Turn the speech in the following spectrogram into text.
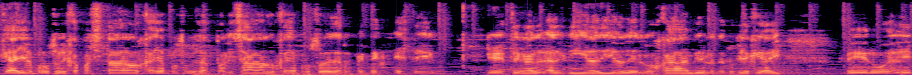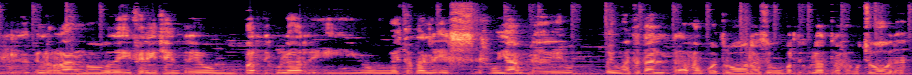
que haya profesores capacitados, que haya profesores actualizados, que haya profesores de repente este, que estén al día a día de los cambios, de la tecnología que hay, pero el, rango de diferencia entre un particular y un estatal es, es muy amplio. En un- estatal trabajan cuatro horas, en un particular trabajan ocho horas.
